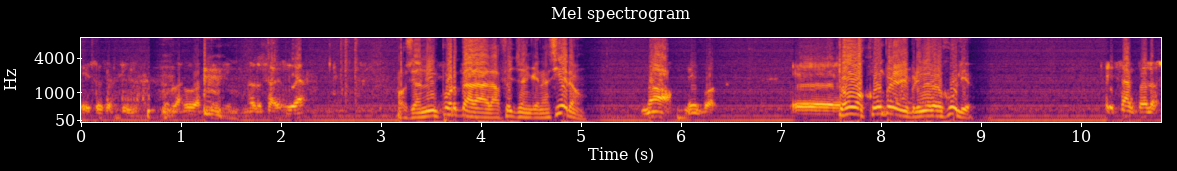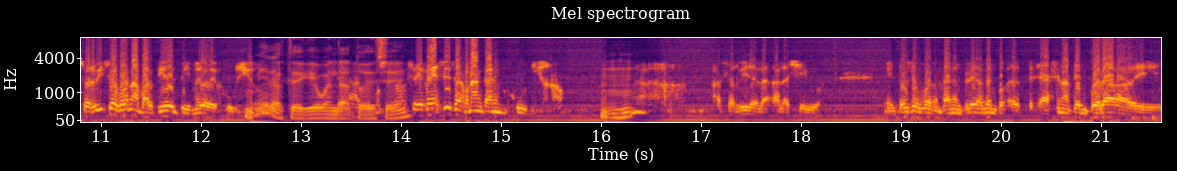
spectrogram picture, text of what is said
Eso es así, por las dudas que no lo sabía. O sea, no importa la, fecha en que nacieron. No, no importa. Eh, Todos cumplen el primero de julio. Exacto, los servicios van a partir del primero de junio. Mira usted qué buen dato ese. 11 ¿eh? meses arrancan en junio, ¿no? a, servir a la, a la yegua. Entonces, bueno, están en plena temporada, eh, hace una temporada de,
